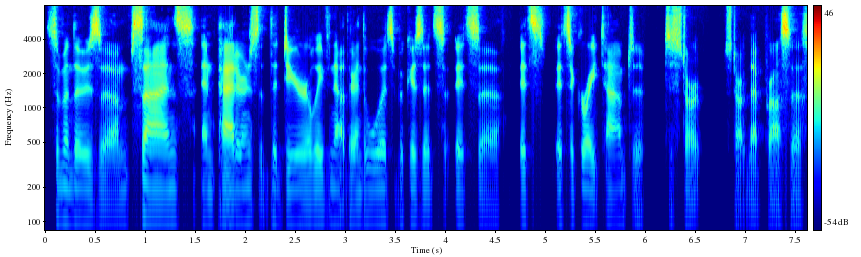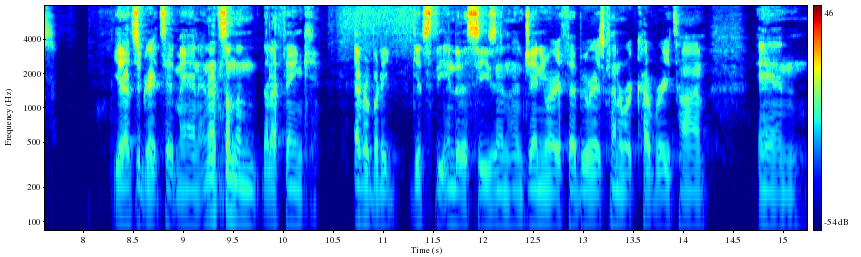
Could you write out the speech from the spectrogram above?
some of those um, signs and patterns that the deer are leaving out there in the woods because it's it's a uh, it's it's a great time to to start start that process. Yeah, that's a great tip, man, and that's something that I think everybody gets to the end of the season and January, February is kind of recovery time and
